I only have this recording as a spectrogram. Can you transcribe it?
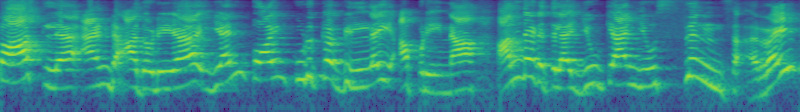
பாஸ்ட்ல அண்ட் அதோடைய என் பாயிண்ட் கொடுக்கவில்லை அப்படின்னா அந்த இடத்துல you can use since right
